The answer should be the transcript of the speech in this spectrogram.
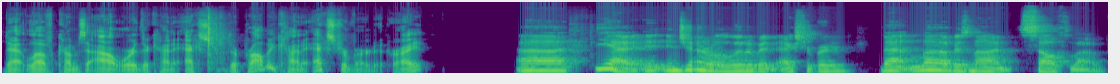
that love comes outward they're kind of extra they're probably kind of extroverted right? Uh, yeah in, in general a little bit extroverted. That love is not self-love.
